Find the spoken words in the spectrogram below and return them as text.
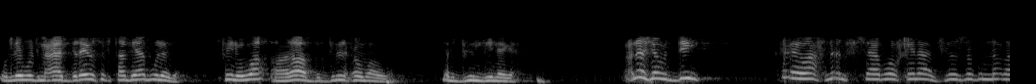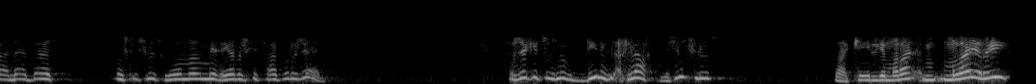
ولا يولد معاه الدراري ويصيفطها بها بولادها فين هو؟ راه بدل الحومه هو. لا بدل المدينة كاع. علاش اودي ايوا حنا نحسابوا لقينا الفلوس وقلنا راه لا بأس. واش الفلوس هو المعيار باش كيتعرفوا الرجال. الرجال كيتوزنوا بالدين وبالاخلاق ماشي بالفلوس. راه كاين اللي ملايري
